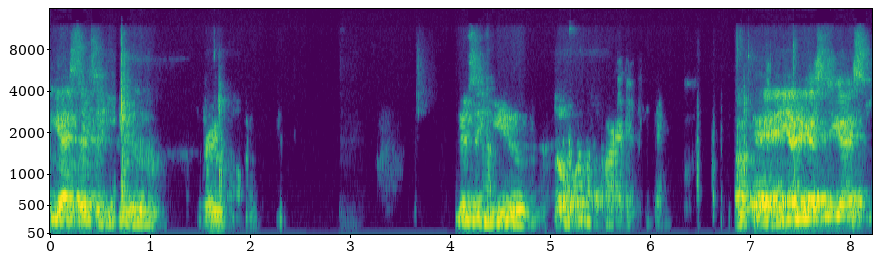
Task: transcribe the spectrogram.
Yes, there's a U. There's a U. Okay, any other guesses, you guys?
